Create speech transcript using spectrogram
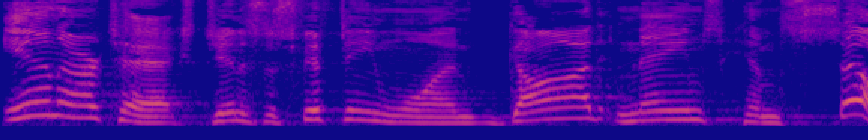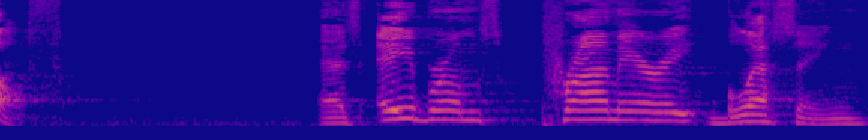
in our text, Genesis 15:1, God names himself as Abram's primary blessing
